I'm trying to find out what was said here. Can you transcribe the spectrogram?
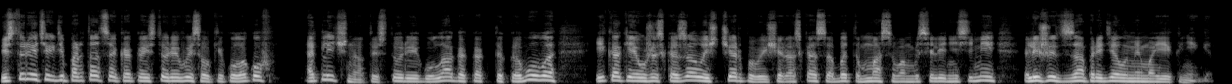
История этих депортаций, как и история высылки кулаков, Отлично от истории ГУЛАГа как такового, и, как я уже сказал, исчерпывающий рассказ об этом массовом выселении семей лежит за пределами моей книги.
